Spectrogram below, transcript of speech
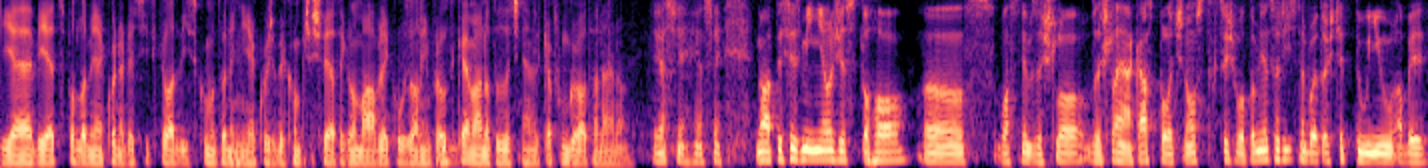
je věc podle mě jako na desítky let výzkumu, to není jako, že bychom přišli a takhle mávli kouzelným proutkem a ono to začne hnedka fungovat a ne. No. Jasně, jasně. No a ty jsi zmínil, že z toho uh, vlastně vzešlo, vzešla nějaká společnost. Chceš o tom něco říct, nebo je to ještě too new, aby,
